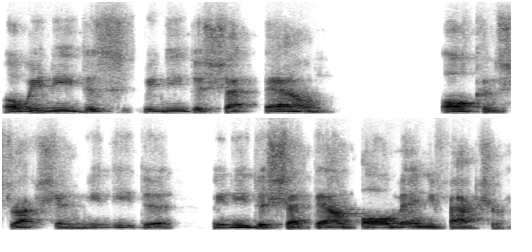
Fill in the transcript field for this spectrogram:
well, we need to we need to shut down all construction. We need to we need to shut down all manufacturing.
